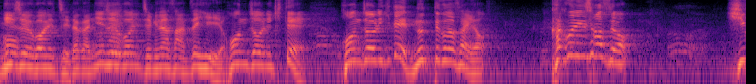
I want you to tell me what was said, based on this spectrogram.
25日。だから25日皆さんぜひ本場に来て本場に来て塗ってくださいよ。確認しますよ。樋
